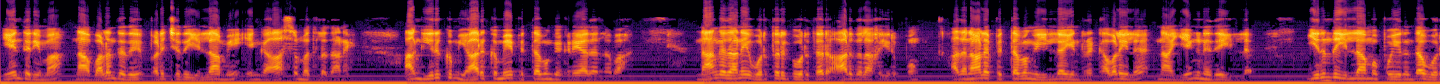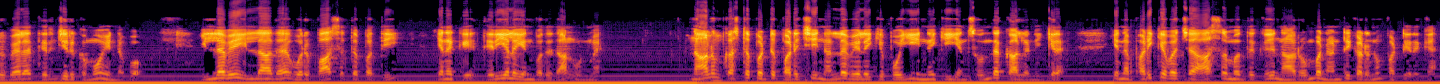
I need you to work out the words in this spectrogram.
ஏன் தெரியுமா? நான் வளர்ந்தது படிச்சது எல்லாமே எங்க ஆசிரமத்துல தானே. அங்க இருக்கும் யாருக்குமே பெத்தவங்க கிடையாது அல்லவா? நாங்க தானே ஒருத்தருக்கு ஒருத்தர் ஆறுதலாக இருப்போம். அதனால பெத்தவங்க இல்லை என்ற கவலையில நான் ஏங்கினதே இல்லை. இருந்து இல்லாம போயிருந்தா ஒரு வேலை தெரிஞ்சிருக்குமோ என்னவோ. இல்லவே இல்லாத ஒரு பாசத்தை பத்தி எனக்கு தெரியல என்பதுதான் உண்மை. நானும் கஷ்டப்பட்டு படிச்சு நல்ல வேலைக்கு போய் இன்னைக்கு என் சொந்த காலில் நிக்கிறேன். என்னை படிக்க வச்ச ஆசிரமத்துக்கு நான் ரொம்ப நன்றி கடனும் பட்டிருக்கேன்.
